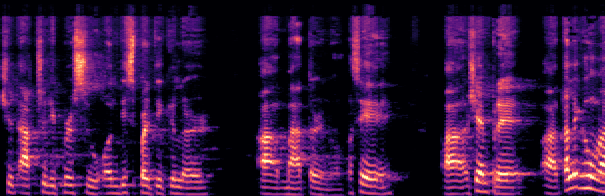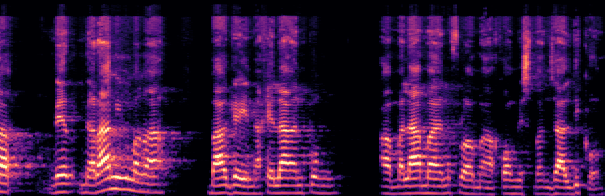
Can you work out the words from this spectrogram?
should actually pursue on this particular uh, matter, no? Kasi, uh, syempre, uh, talagang nga, mer- maraming mga bagay na kailangan pong uh, malaman from uh, Congressman Zaldico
